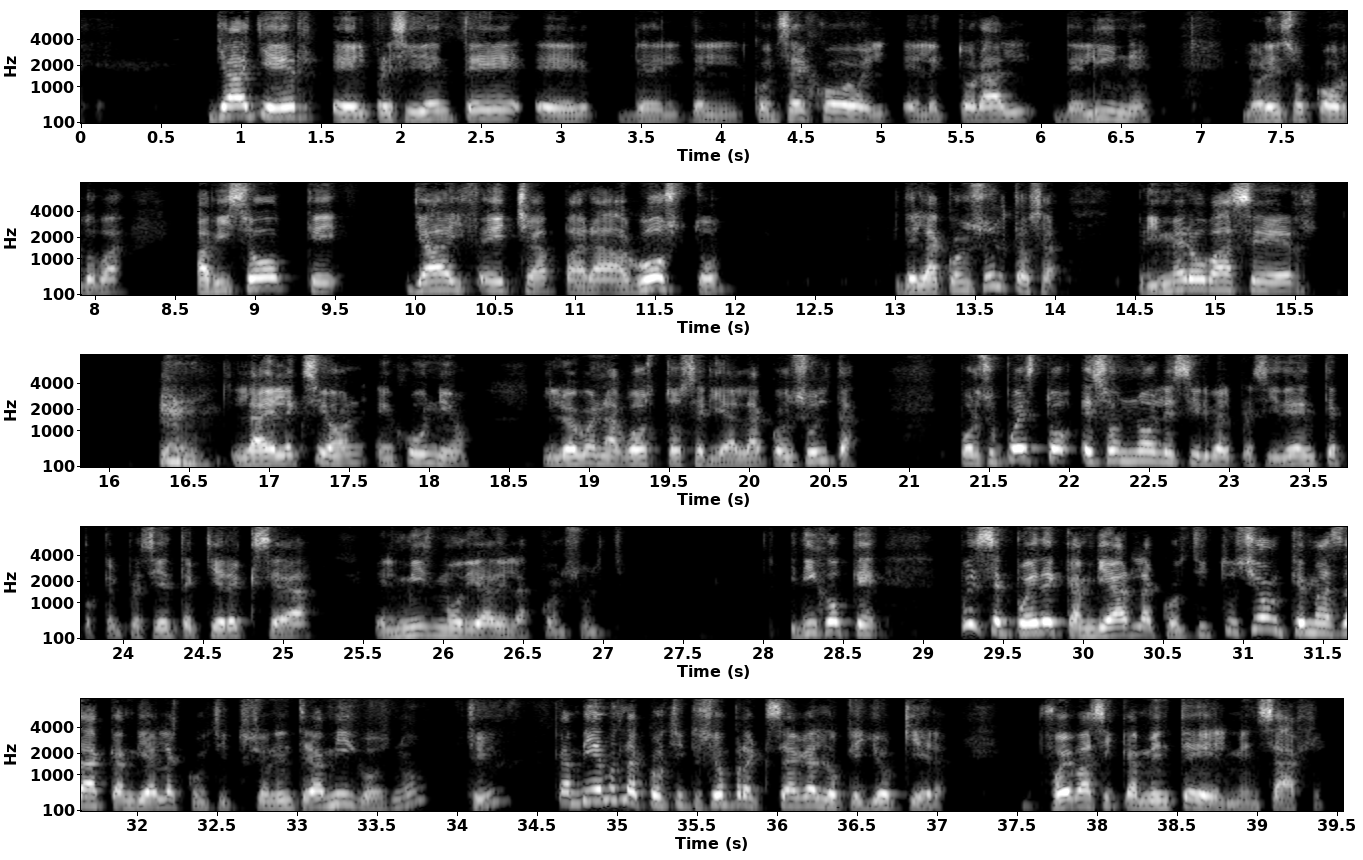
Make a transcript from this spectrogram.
ya ayer el presidente eh, del, Consejo Electoral del INE, Lorenzo Córdoba, avisó que ya hay fecha para agosto de la consulta. O sea, primero va a ser la elección en junio y luego en agosto sería la consulta. Por supuesto, eso no le sirve al presidente porque el presidente quiere que sea el mismo día de la consulta. Y dijo que pues se puede cambiar la constitución. ¿Qué más da cambiar la constitución entre amigos, no? Sí, cambiemos la constitución para que se haga lo que yo quiera. Fue básicamente el mensaje.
